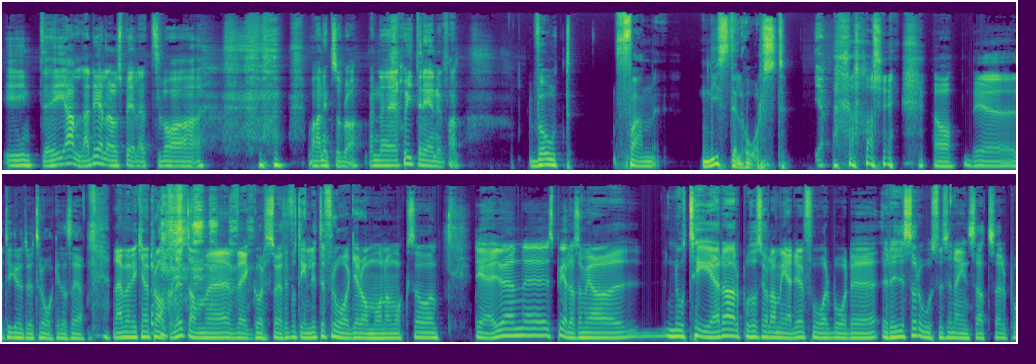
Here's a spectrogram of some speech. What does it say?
inte i alla delar av spelet var, var han inte så bra. Men eh, skit i det nu fan. Vote van Nistelhorst. Ja. ja, det tycker du inte är tråkigt att säga. Nej, men vi kan prata lite om eh, Weghorst så jag har fått in lite frågor om honom också. Det är ju en eh, spelare som jag noterar på sociala medier får både ris och ros för sina insatser på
